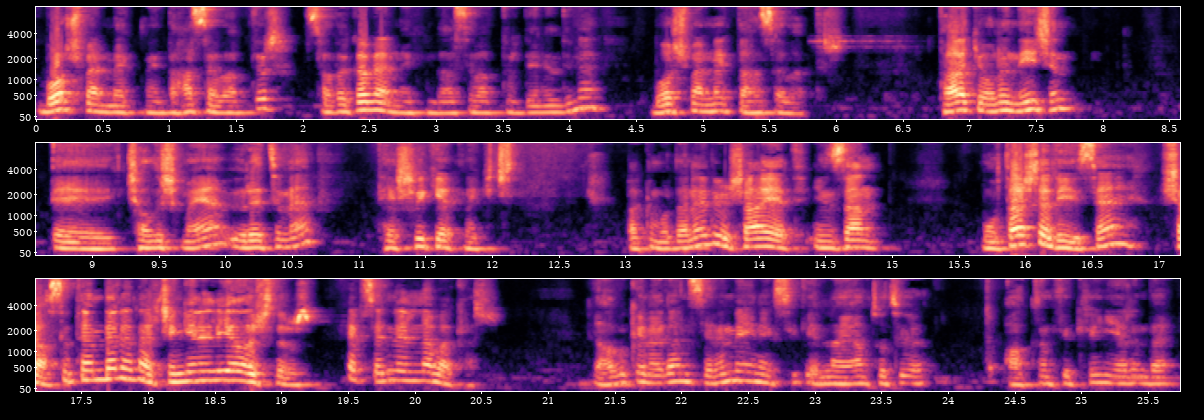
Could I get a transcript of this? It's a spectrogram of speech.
borç vermek mi daha sevaptır, sadaka vermek mi daha sevaptır denildiğinde borç vermek daha sevaptır. Ta ki onu ne için? Ee, çalışmaya, üretime teşvik etmek için. Bakın burada ne diyor? Şayet insan muhtaç da değilse şahsı tembel eder, çingeneliği alıştırır. Hep senin eline bakar. Ya bu neden? Senin neyin eksik? Elin ayağın tutuyor. Aklın fikrin yerinde.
